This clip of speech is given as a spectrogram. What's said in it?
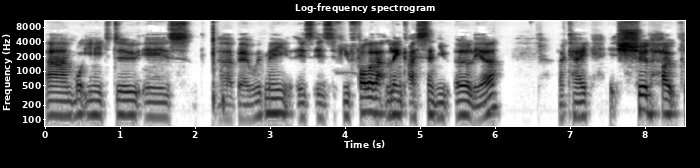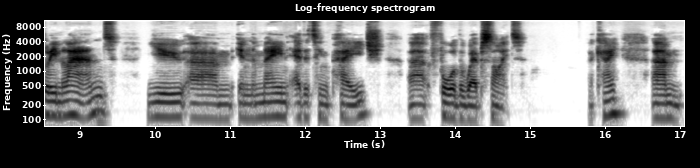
um, what you need to do is, uh, bear with me, is, is if you follow that link I sent you earlier, okay, it should hopefully land you um, in the main editing page uh, for the website. Okay, um,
